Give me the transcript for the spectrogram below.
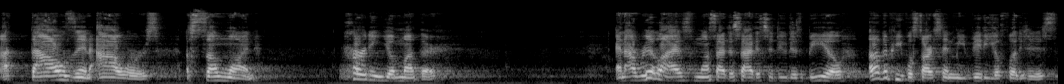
a thousand hours of someone hurting your mother. And I realized once I decided to do this bill, other people start sending me video footages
